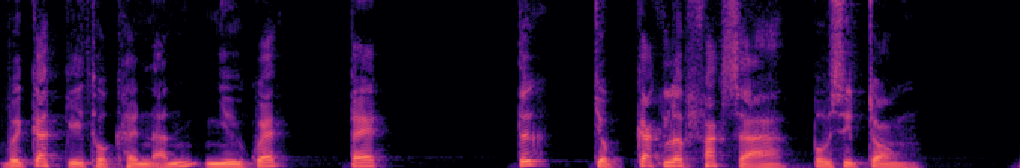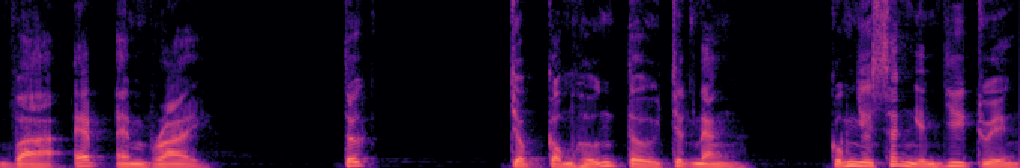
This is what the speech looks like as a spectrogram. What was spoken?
với các kỹ thuật hình ảnh như quét PET, tức chụp các lớp phát xạ positron và fMRI, tức chụp cộng hưởng từ chức năng, cũng như xét nghiệm di truyền,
